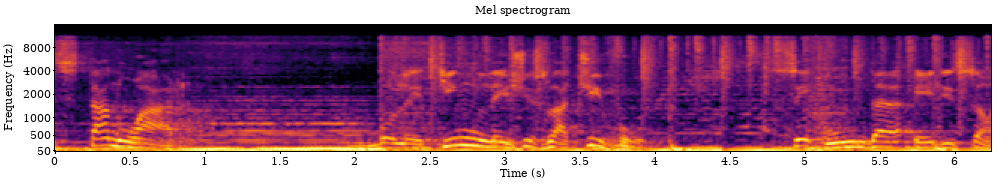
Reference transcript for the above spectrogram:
está no ar. Boletim Legislativo, segunda edição.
